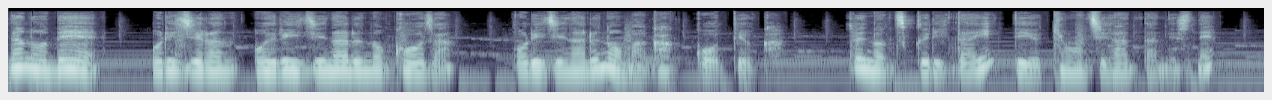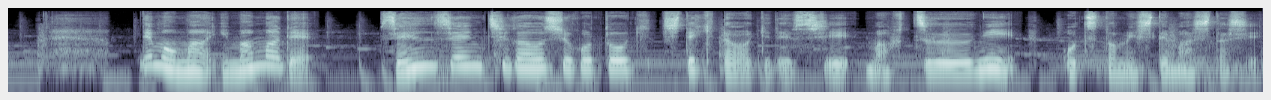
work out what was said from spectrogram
なのでオリジナオリジナルの講座オリジナルのまあ学校っていうかそういうのを作りたいっていう気持ちがあったんですね。でもまあ今まで全然違う仕事をしてきたわけですし、まあ普通にお勤めしてましたし、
